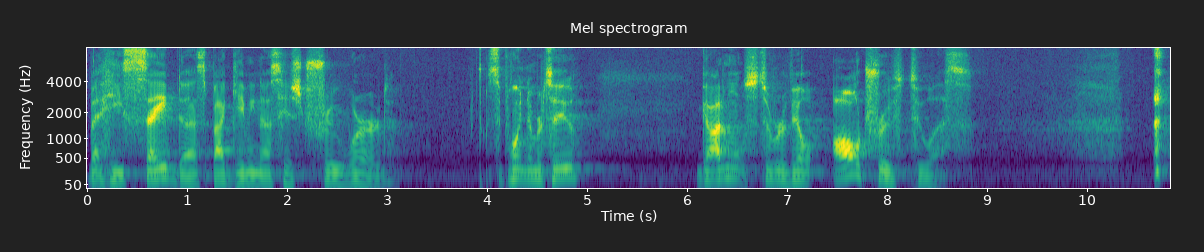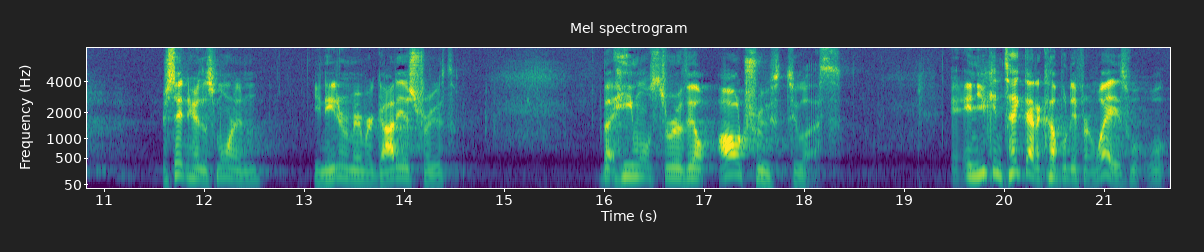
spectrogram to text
but he saved us by giving us his true word. So, point number two God wants to reveal all truth to us. You're sitting here this morning, you need to remember God is truth, but he wants to reveal all truth to us. And you can take that a couple different ways. Well,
